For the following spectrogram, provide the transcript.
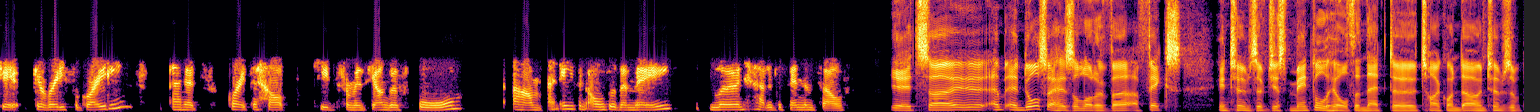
get get ready for gradings. And it's great to help kids from as young as four um, and even older than me learn how to defend themselves. Yeah, it's uh, and also has a lot of uh, effects in terms of just mental health and that uh, taekwondo in terms of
